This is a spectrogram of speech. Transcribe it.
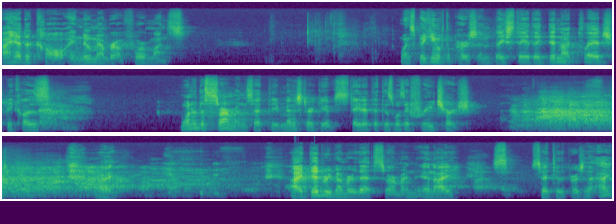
I had to call a new member of four months. When speaking with the person, they stated they did not pledge because one of the sermons that the minister gives stated that this was a free church. Right. I did remember that sermon, and I s- said to the person, I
